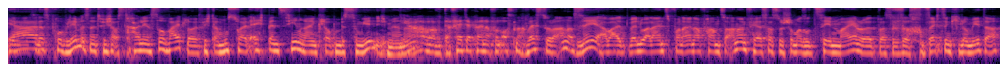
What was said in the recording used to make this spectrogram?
Ja, das Problem ist natürlich, Australien ist so weitläufig, da musst du halt echt Benzin reinkloppen bis zum geht nicht mehr, ne? ja, aber da fährt ja keiner von Ost nach West oder anders. Nee, aber wenn du allein von einer Farm zur anderen fährst, hast du schon mal so 10 Meilen oder was ist das, 16 Kilometer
